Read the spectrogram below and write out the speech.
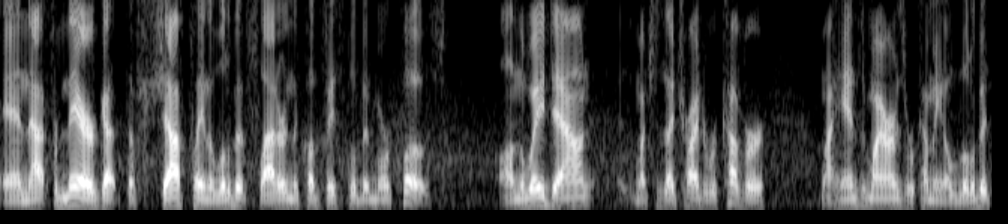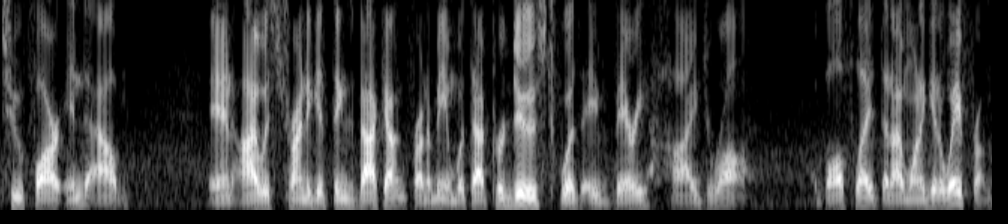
And that from there got the shaft plane a little bit flatter and the club face a little bit more closed. On the way down, as much as I tried to recover, my hands and my arms were coming a little bit too far into out. And I was trying to get things back out in front of me. And what that produced was a very high draw, a ball flight that I want to get away from.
